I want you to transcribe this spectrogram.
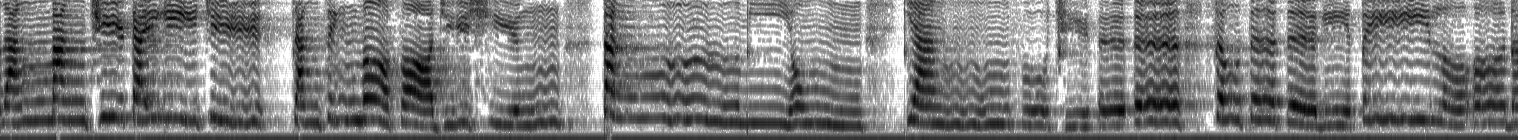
人忙去改一句，张真那少句训，当日面容养父去，手得得个对骆头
